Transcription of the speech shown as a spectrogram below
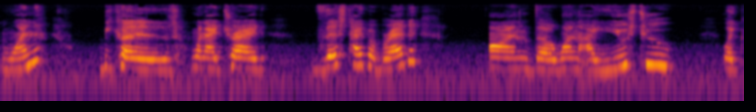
one because when I tried this type of bread on the one I used to, like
